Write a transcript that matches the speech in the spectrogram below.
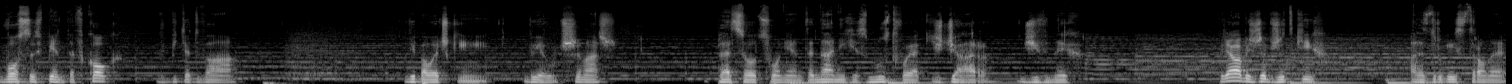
Włosy wpięte w kok, wbite dwa dwie pałeczki, by je utrzymać. Plecy odsłonięte, na nich jest mnóstwo jakichś dziar dziwnych. Powiedziałabyś, że brzydkich, ale z drugiej strony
